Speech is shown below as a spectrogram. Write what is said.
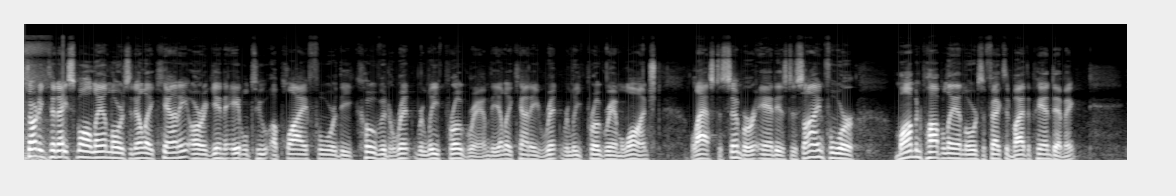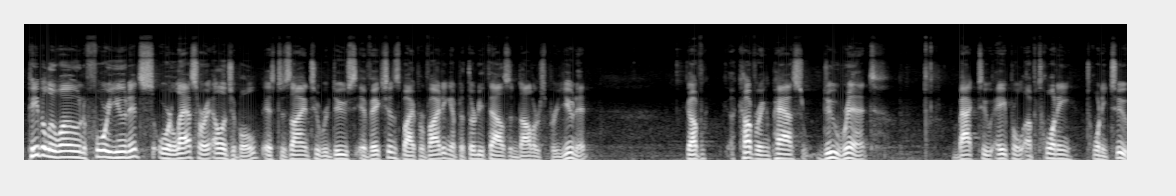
Starting today, small landlords in LA County are again able to apply for the COVID rent relief program. The LA County Rent Relief Program launched last December and is designed for mom and pop landlords affected by the pandemic. People who own four units or less are eligible. It's designed to reduce evictions by providing up to $30,000 per unit, gov- covering past due rent back to April of 2022.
